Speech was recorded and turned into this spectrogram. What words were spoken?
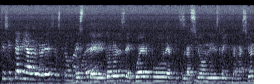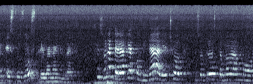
Sí, sí tenía dolores de estómago. Este, ¿eh? Dolores de cuerpo, de articulaciones, la inflamación, estos dos le van a ayudar. Es una terapia combinada, de hecho nosotros tomábamos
